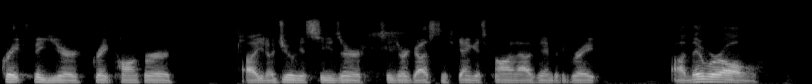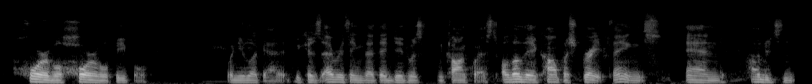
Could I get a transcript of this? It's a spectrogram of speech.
great figure, great conqueror, uh, you know, Julius Caesar, Caesar Augustus, Genghis Khan, Alexander the Great. Uh, they were all horrible, horrible people when you look at it because everything that they did was in conquest. Although they accomplished great things, and hundreds and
